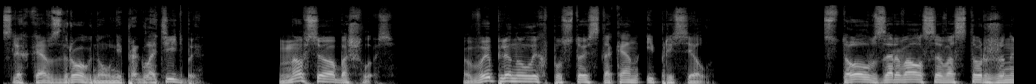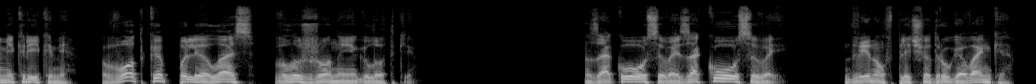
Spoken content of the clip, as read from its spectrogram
Слегка вздрогнул, не проглотить бы. Но все обошлось. Выплюнул их в пустой стакан и присел. Стол взорвался восторженными криками. Водка полилась в луженые глотки. «Закусывай, закусывай!» Двинул в плечо друга Ванька,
